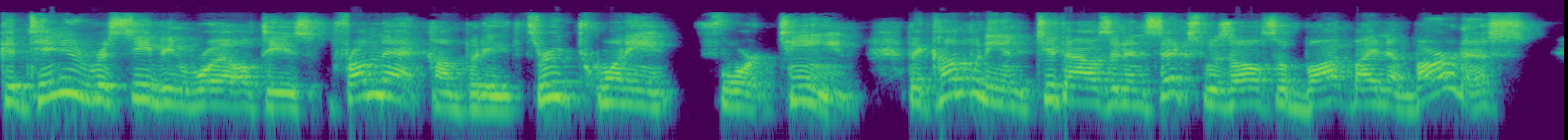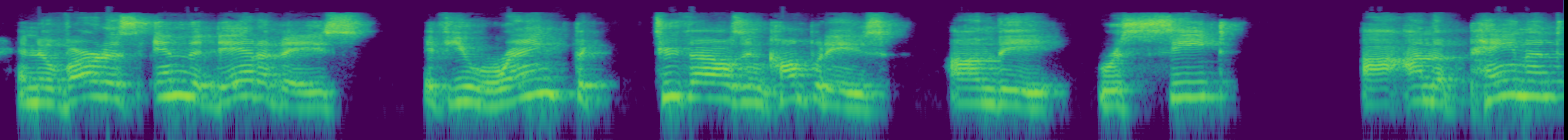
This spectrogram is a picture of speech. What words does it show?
continued receiving royalties from that company through 2014. The company in 2006 was also bought by Novartis and Novartis in the database if you rank the 2000 companies on the receipt, uh, on the payment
